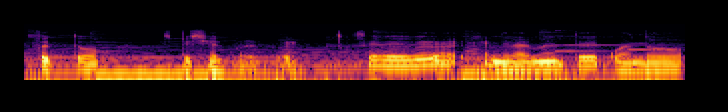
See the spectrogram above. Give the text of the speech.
afecto especial por el bebé. Se bebe generalmente cuando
